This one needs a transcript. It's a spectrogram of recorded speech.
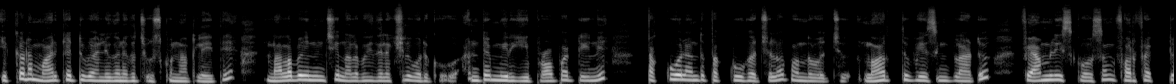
ఇక్కడ మార్కెట్ వాల్యూ కనుక చూసుకున్నట్లయితే 40-45 వరకు అంటే మీరు ఈ ప్రాపర్టీని తక్కువలో అంటే తక్కువ ఖర్చులో పొందవచ్చు. నార్త్ ఫేసింగ్ ప్లాట్ ఫ్యామిలీస్ కోసం పర్ఫెక్ట్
